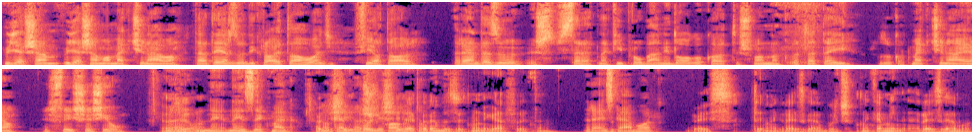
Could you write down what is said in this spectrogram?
Ügyesen, ügyesen van megcsinálva. Tehát érződik rajta, hogy fiatal rendező, és szeretne kipróbálni dolgokat, és vannak ötletei, azokat megcsinálja, és friss és jó. Ez jó. Né- nézzék meg Hogy a is, kedves hogy is hívják a rendezőt, mindig elfelejtem. Reis Gábor? Reis, tényleg Reis Gábor, csak nekem, mind, Reis Gábor,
